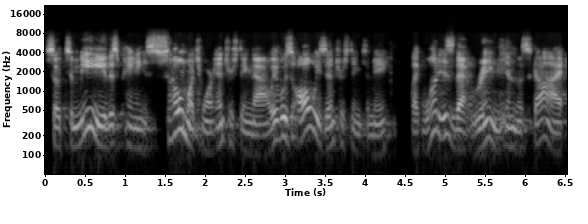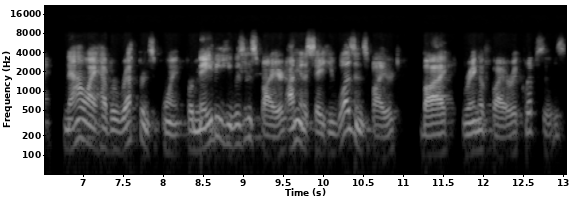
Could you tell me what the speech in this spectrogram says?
So to me, this painting is so much more interesting now. It was always interesting to me. Like, what is that ring in the sky? Now I have a reference point for maybe he was inspired. I'm going to say he was inspired by Ring of Fire eclipses.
